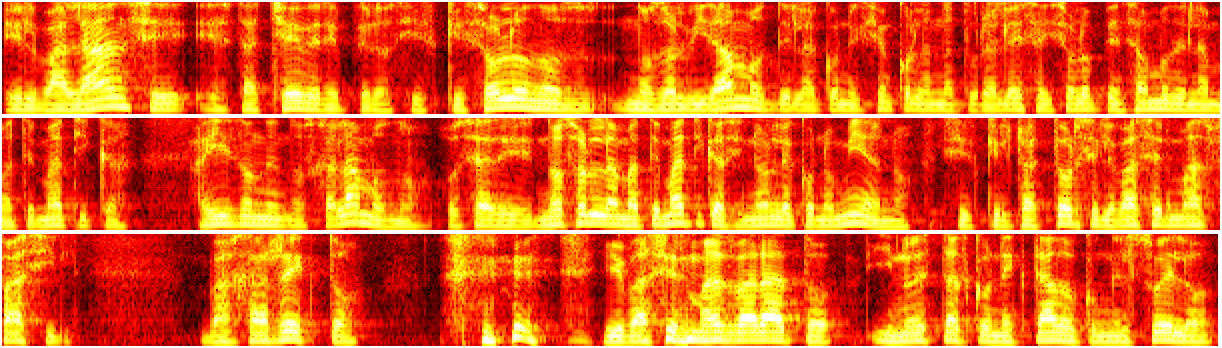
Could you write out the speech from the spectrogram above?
el balance está chévere, pero si es que solo nos, nos, olvidamos de la conexión con la naturaleza y solo pensamos en la matemática, ahí es donde nos jalamos, ¿no? O sea, no solo la matemática, sino la economía, ¿no? Si es que el tractor se le va a hacer más fácil bajar recto y va a ser más barato y no estás conectado con el suelo,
